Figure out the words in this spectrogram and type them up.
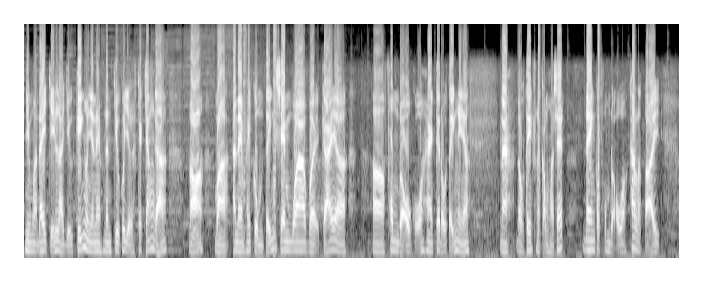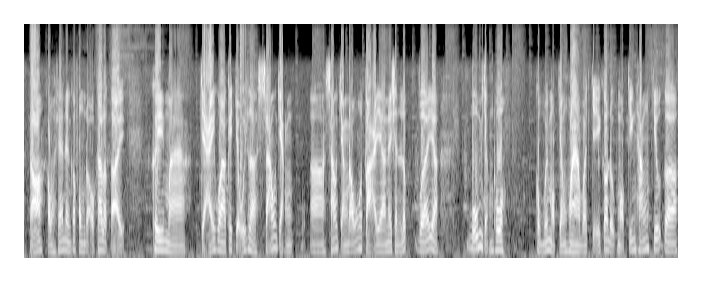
Nhưng mà đây chỉ là dự kiến thôi nha anh em nên chưa có gì là chắc chắn cả. Đó và anh em hãy cùng tiến xem qua về cái uh, uh, phong độ của hai cái đội tuyển này nhá. Nè đầu tiên là cộng hòa séc đang có phong độ khá là tệ. Đó cộng hòa séc đang có phong độ khá là tệ. Khi mà trải qua cái chuỗi là 6 trận à, uh, 6 trận đấu tại uh, Nation Cup với à, uh, 4 trận thua cùng với một trận hòa và chỉ có được một chiến thắng trước uh,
